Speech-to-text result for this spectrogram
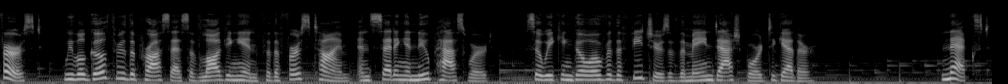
First, we will go through the process of logging in for the first time and setting a new password, so we can go over the features of the main dashboard together. Next,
